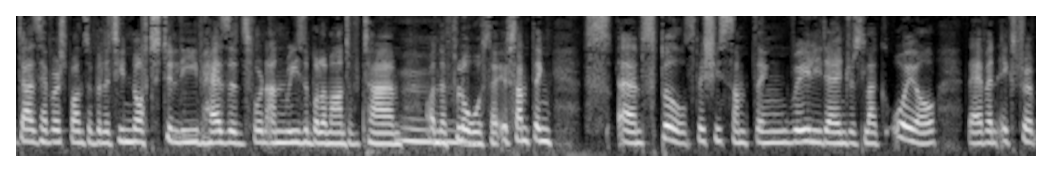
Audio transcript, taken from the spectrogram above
does have a responsibility not to leave hazards for an unreasonable amount of time mm. on the floor. So if something um, spills, especially something really dangerous like oil, they have an extra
